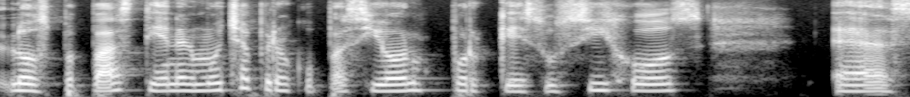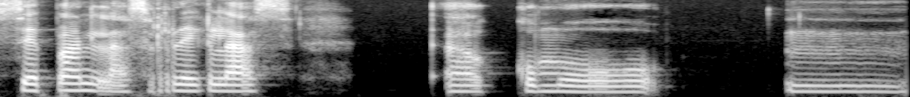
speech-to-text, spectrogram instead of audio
los papás tienen mucha preocupación porque sus hijos, eh, sepan las reglas, ah, como, mm,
